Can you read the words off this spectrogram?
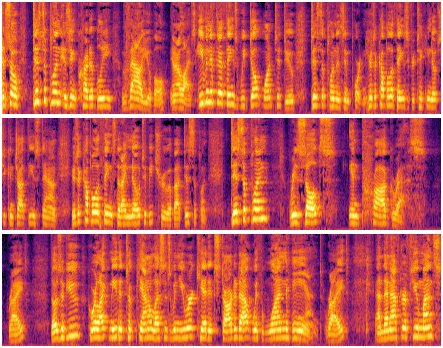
And so, discipline is incredibly valuable in our lives. Even if there are things we don't want to do, discipline is important. Here's a couple of things. If you're taking notes, you can jot these down. Here's a couple of things that I know to be true about discipline discipline results in progress, right? Those of you who are like me that took piano lessons when you were a kid, it started out with one hand, right? And then after a few months,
